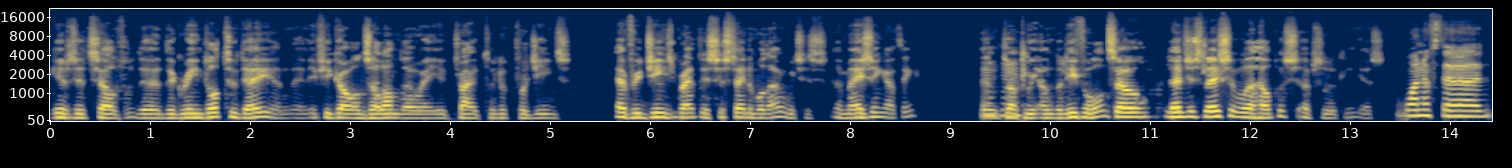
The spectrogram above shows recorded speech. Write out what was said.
gives itself the the green dot today, and, and if you go on Zalando and you try to look for jeans, every jeans brand is sustainable now, which is amazing, I think and mm-hmm. totally unbelievable. So legislation will help us absolutely. Yes. One of the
